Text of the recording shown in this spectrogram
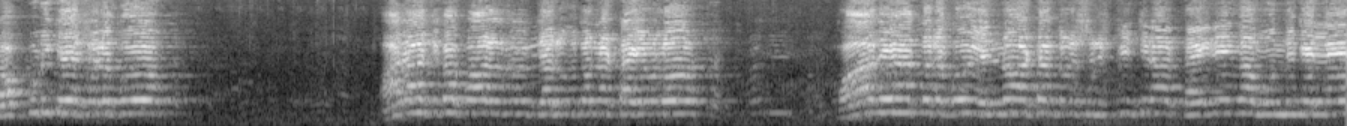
తప్పుడు కేసులకు అరాచక పాలన జరుగుతున్న టైంలో పాదయాత్రకు ఎన్నో అడ్డంకులు సృష్టించిన ధైర్యంగా ముందుకెళ్ళి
